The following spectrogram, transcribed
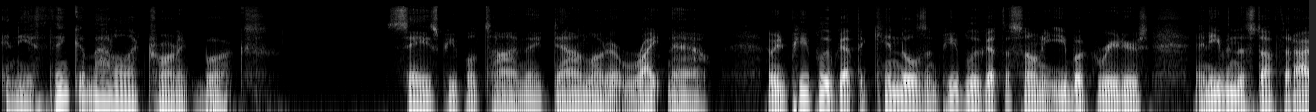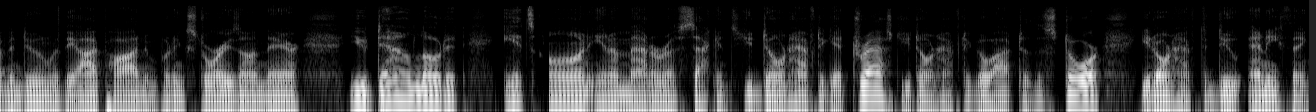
And you think about electronic books, saves people time. They download it right now. I mean, people who've got the Kindles and people who've got the Sony ebook readers and even the stuff that I've been doing with the iPod and putting stories on there, you download it, it's on in a matter of seconds. You don't have to get dressed, you don't have to go out to the store, you don't have to do anything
